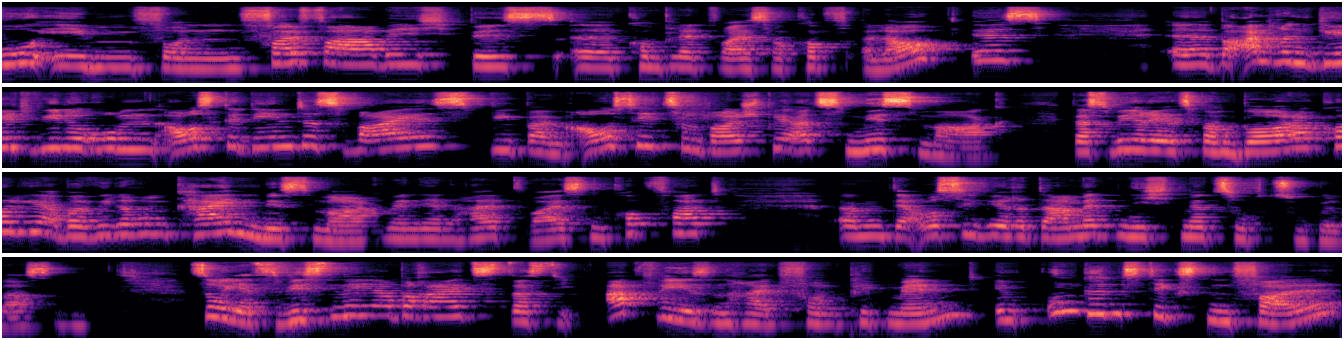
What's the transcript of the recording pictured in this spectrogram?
wo eben von vollfarbig bis äh, komplett weißer Kopf erlaubt ist. Äh, bei anderen gilt wiederum ausgedehntes Weiß, wie beim Aussie zum Beispiel als Missmark. Das wäre jetzt beim Border Collie aber wiederum kein Missmark, wenn der einen halb weißen Kopf hat. Ähm, der Aussie wäre damit nicht mehr Zucht zugelassen. So, jetzt wissen wir ja bereits, dass die Abwesenheit von Pigment im ungünstigsten Fall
